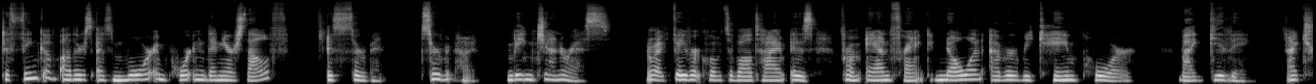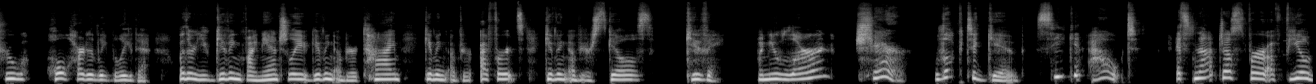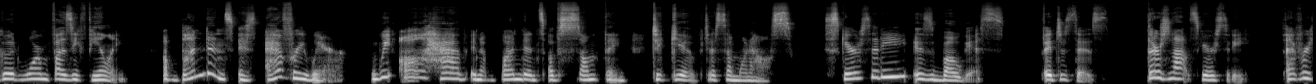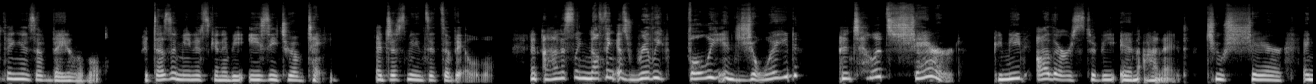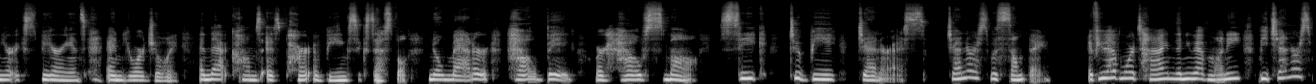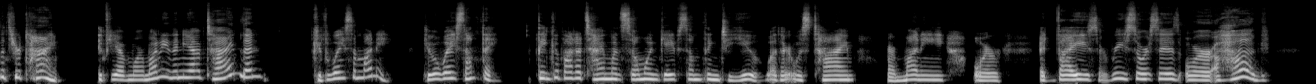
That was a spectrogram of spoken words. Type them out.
To think of others as more important than yourself is servant, servanthood, being generous. One of my favorite quotes of all time is from Anne Frank No one ever became poor by giving. I true wholeheartedly believe that. Whether you're giving financially, giving of your time, giving of your efforts, giving of your skills, giving. When you learn, share. Look to give, seek it out. It's not just for a feel good, warm, fuzzy feeling. Abundance is everywhere. We all have an abundance of something to give to someone else. Scarcity is bogus. It just is. There's not scarcity. Everything is available. It doesn't mean it's going to be easy to obtain. It just means it's available. And honestly, nothing is really fully enjoyed until it's shared. You need others to be in on it, to share in your experience and your joy. And that comes as part of being successful, no matter how big or how small. Seek to be generous, generous with something. If you have more time than you have money, be generous with your time. If you have more money than you have time, then give away some money, give away something. Think about a time when someone gave something to you, whether it was time or money or advice or resources or a hug.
